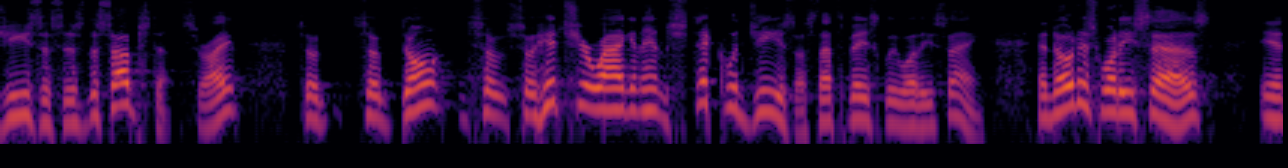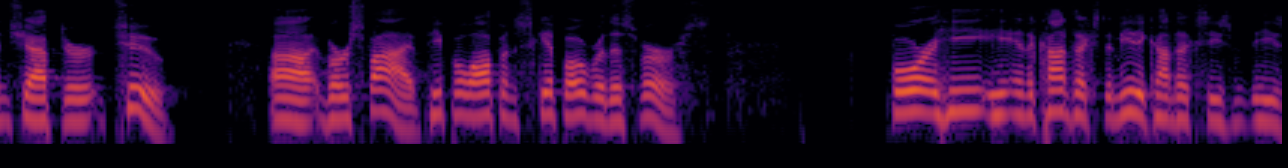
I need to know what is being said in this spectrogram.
Jesus is the substance, right? So, so don't so so hitch your wagon to him. Stick with Jesus. That's basically what he's saying. And notice what he says in chapter two, uh, verse five. People often skip over this verse. For he, he, in the context, immediate context, he's, he's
